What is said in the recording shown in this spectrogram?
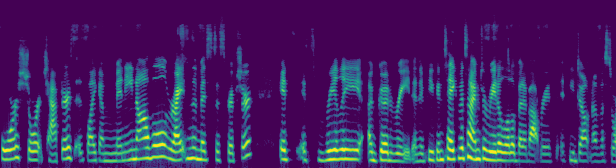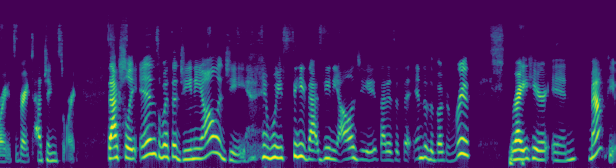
four short chapters. It's like a mini novel right in the midst of scripture. It's it's really a good read. And if you can take the time to read a little bit about Ruth, if you don't know the story, it's a very touching story. It actually ends with a genealogy. And we see that genealogy that is at the end of the book of Ruth right here in Matthew.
